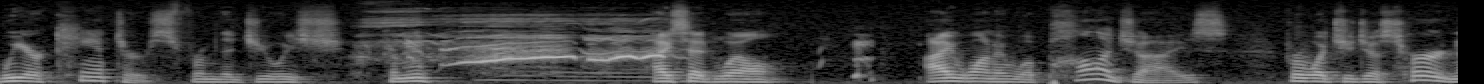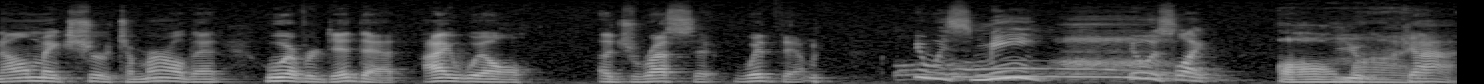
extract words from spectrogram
we are cantors from the Jewish community. I said, well, I want to apologize for what you just heard, and I'll make sure tomorrow that whoever did that, I will address it with them. It was me. It was like, oh, you my. got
